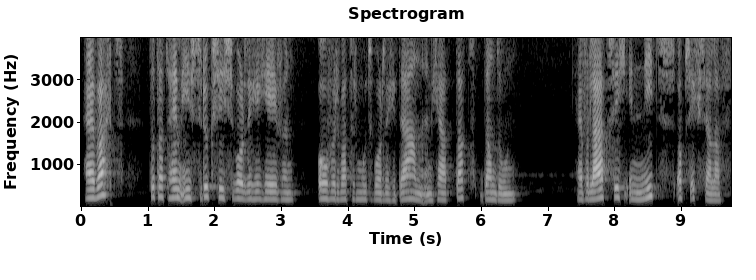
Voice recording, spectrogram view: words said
Hij wacht totdat hem instructies worden gegeven over wat er moet worden gedaan en gaat dat dan doen. Hij verlaat zich in niets op zichzelf,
